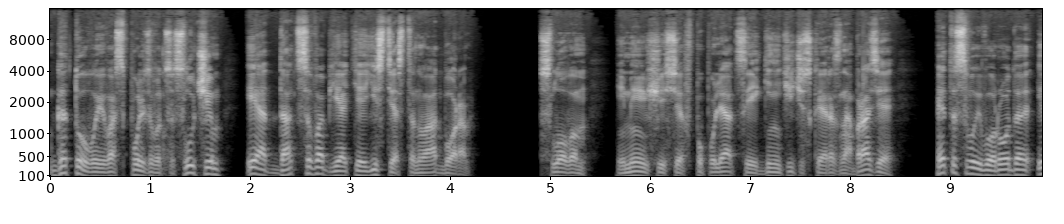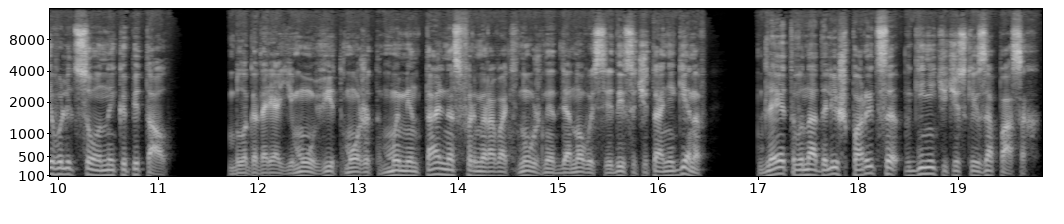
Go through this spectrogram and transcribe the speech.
готовые воспользоваться случаем и отдаться в объятия естественного отбора. Словом, имеющееся в популяции генетическое разнообразие – это своего рода эволюционный капитал. Благодаря ему вид может моментально сформировать нужные для новой среды сочетания генов. Для этого надо лишь порыться в генетических запасах.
